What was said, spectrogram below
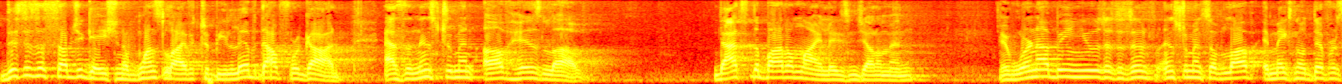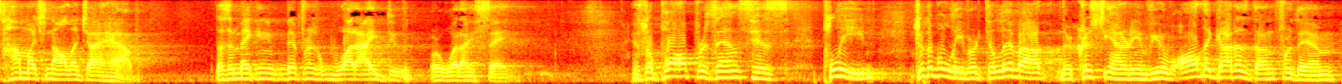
This is a subjugation of one's life to be lived out for God as an instrument of His love. That's the bottom line, ladies and gentlemen. If we're not being used as instruments of love, it makes no difference how much knowledge I have. Doesn't make any difference what I do or what I say. And so Paul presents his plea to the believer to live out their Christianity in view of all that God has done for them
